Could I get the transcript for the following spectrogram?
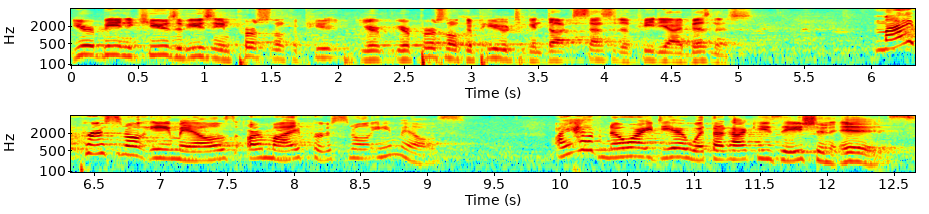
you're being accused of using personal your, your personal computer to conduct sensitive PDI business. My personal emails are my personal emails. I have no idea what that accusation is.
